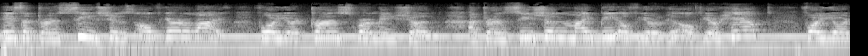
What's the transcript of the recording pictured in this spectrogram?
is a transitions of your life for your transformation. A transition might be of your of your health, for your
